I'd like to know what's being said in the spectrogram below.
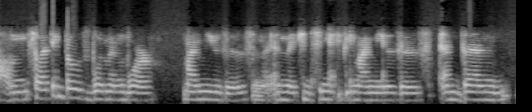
Um, so I think those women were my muses, and, and they continue to be my muses. And then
